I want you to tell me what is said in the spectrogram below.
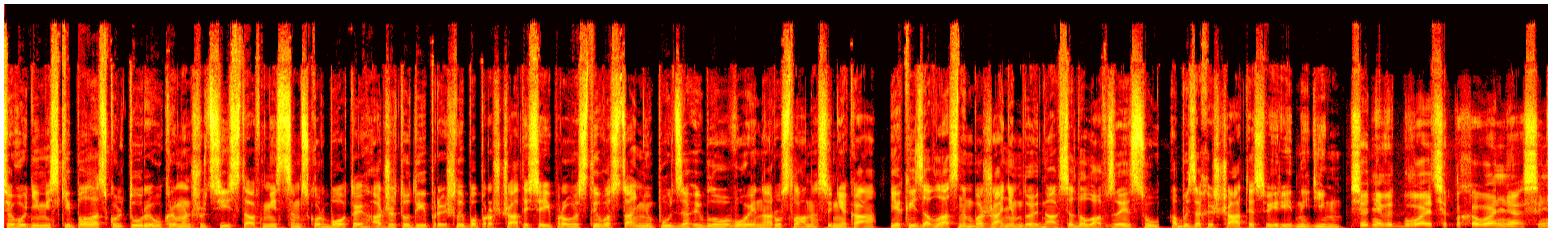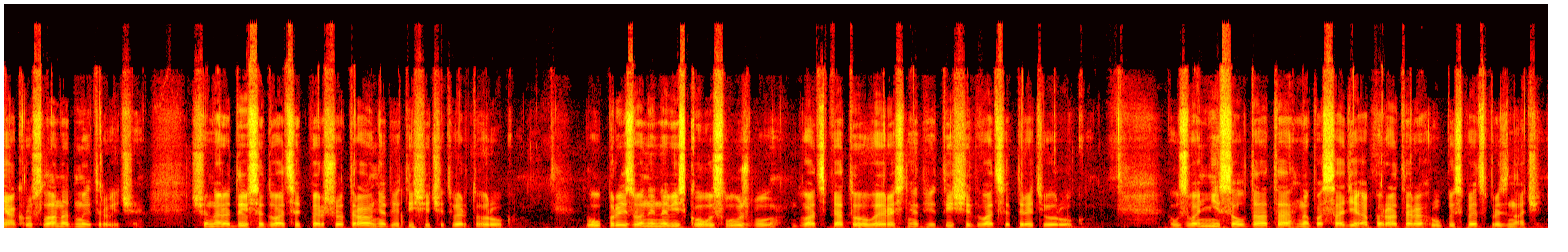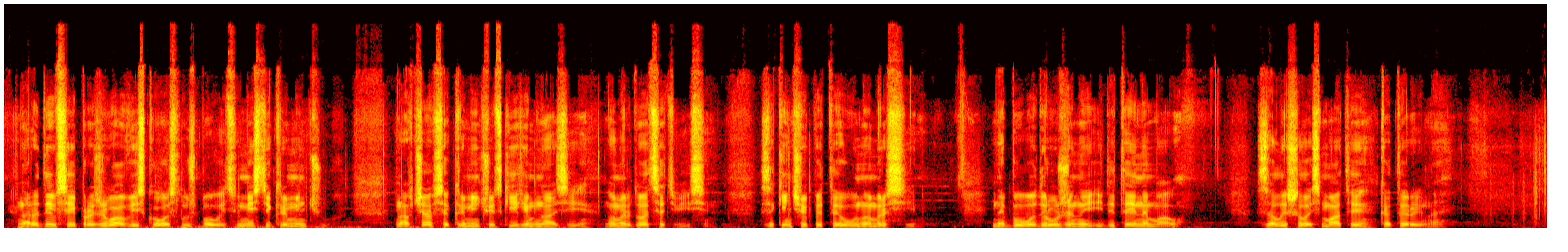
Сьогодні міський палац культури у Кременчуці став місцем скорботи, адже туди прийшли попрощатися і провести в останню путь загиблого воїна Руслана Синяка, який за власним бажанням доєднався до лав ЗСУ, аби захищати свій рідний дім. Сьогодні відбувається поховання синяк Руслана Дмитровича, що народився 21 травня 2004 року. Був призваний на військову службу 25 вересня 2023 року у званні солдата на посаді оператора групи спецпризначень. Народився і проживав військовослужбовець у місті Кременчуг. Навчався в Кременчуцькій гімназії номер 28 Закінчив ПТУ номер 7 Не був одружений і дітей не мав. Залишилась мати Катерина.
